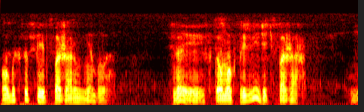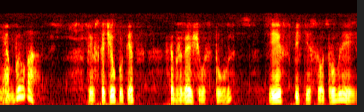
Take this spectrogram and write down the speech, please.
Обыска перед пожаром не было. Да и кто мог предвидеть пожар? Не было. Привскочил купец с обжигающего стула и с пятисот рублей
